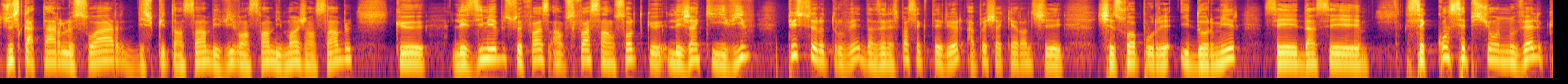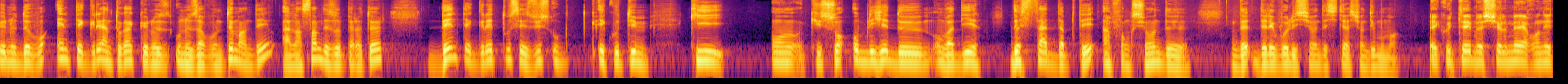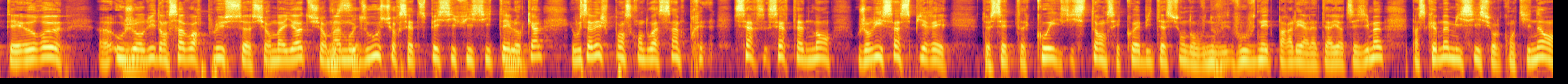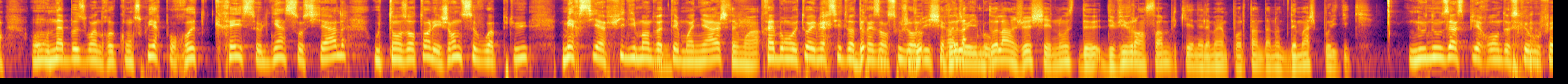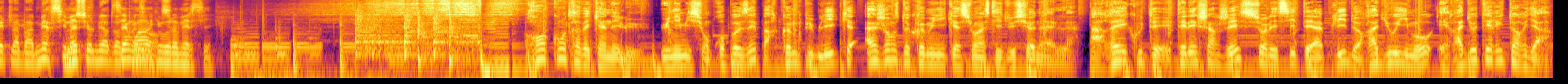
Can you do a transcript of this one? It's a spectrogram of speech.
jusqu'à tard le soir, discutent ensemble, ils vivent ensemble, ils mangent ensemble. Que les immeubles se fassent, se fassent en sorte que les gens qui y vivent puissent se retrouver dans un espace extérieur. Après, chacun rentre chez, chez soi pour y dormir. C'est dans ces, ces conceptions nouvelles que nous devons intégrer, en tout cas que nous, nous avons demandé à l'ensemble des opérateurs d'intégrer tous ces us et coutumes qui qui sont obligés de, on va dire, de s'adapter en fonction de, de l'évolution des situations du moment. Écoutez, monsieur le maire, on était heureux euh, aujourd'hui d'en savoir plus euh, sur Mayotte, sur Mamoudzou, sur cette spécificité mm. locale. Et vous savez, je pense qu'on doit certainement aujourd'hui s'inspirer de cette coexistence et cohabitation dont vous, vous, venez de parler à l'intérieur de ces immeubles, parce que même ici sur le continent, on a besoin de reconstruire pour recréer ce lien social où de temps en temps les gens ne se voient plus. Merci infiniment de votre mm. témoignage. Moi. Très bon retour et merci de votre présence aujourd'hui chez Radio Imo. De l'enjeu chez nous de, de vivre ensemble qui est un élément important dans notre démarche politique. Nous nous inspirons de ce que vous faites là-bas. Merci, monsieur le maire, de votre présence. C'est moi qui vous remercie. Rencontre avec un élu, une émission proposée par Comme Public, agence de communication institutionnelle. À réécouter et télécharger sur les sites et applis de Radio Imo et Radio Territoria.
